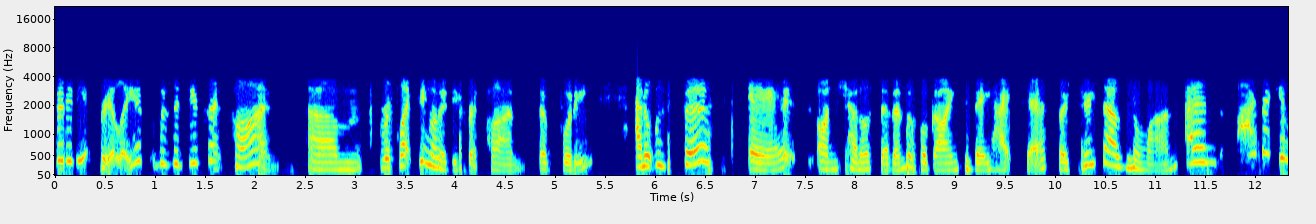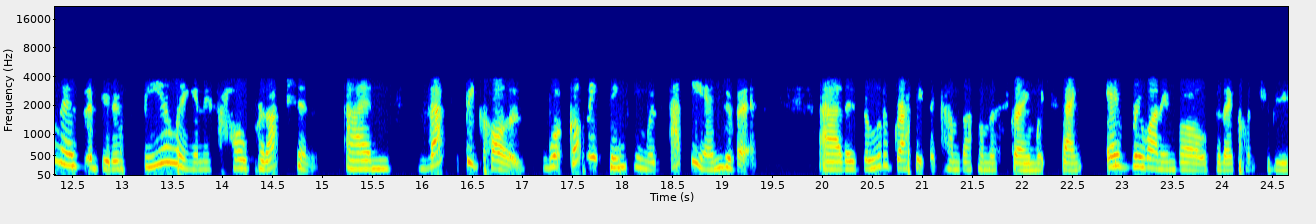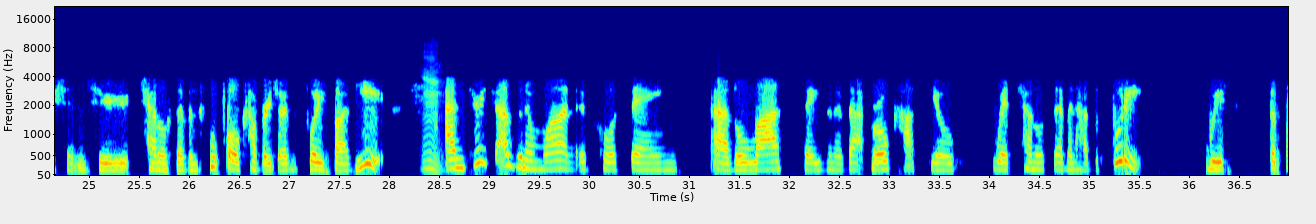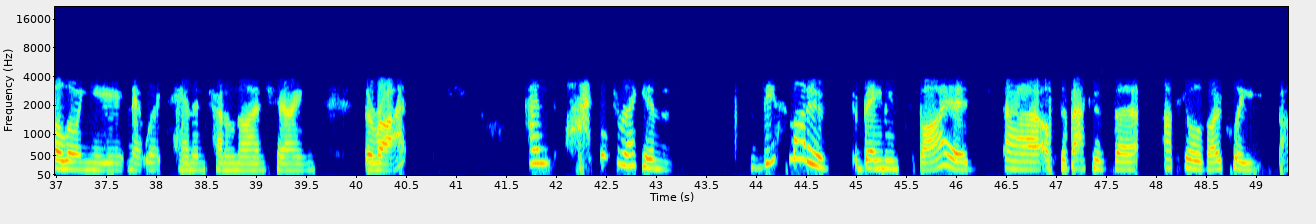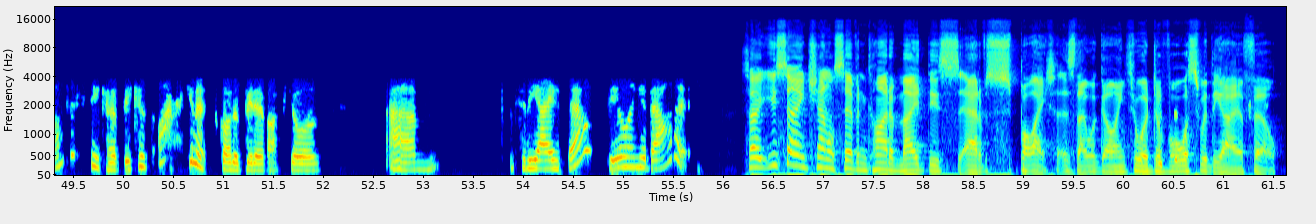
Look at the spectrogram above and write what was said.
but it is really. It was a different time, um, reflecting on a different time of footy. And it was first aired on Channel 7 before going to VHS, so 2001. And I reckon there's a bit of feeling in this whole production. And that's because what got me thinking was at the end of it, uh, there's a little graphic that comes up on the screen which thanks everyone involved for their contribution to Channel 7's football coverage over 45 years. Mm. And 2001, of course, being uh, the last season of that broadcast deal where Channel 7 had the footy, with the following year Network 10 and Channel 9 sharing the rights. And I just reckon this might have been inspired uh, off the back of the Up Yours Oakley bumper sticker because I reckon it's got a bit of Up Yours um, to the AFL feeling about it. So you're saying Channel 7 kind of made this out of spite as they were going through a divorce with the AFL?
